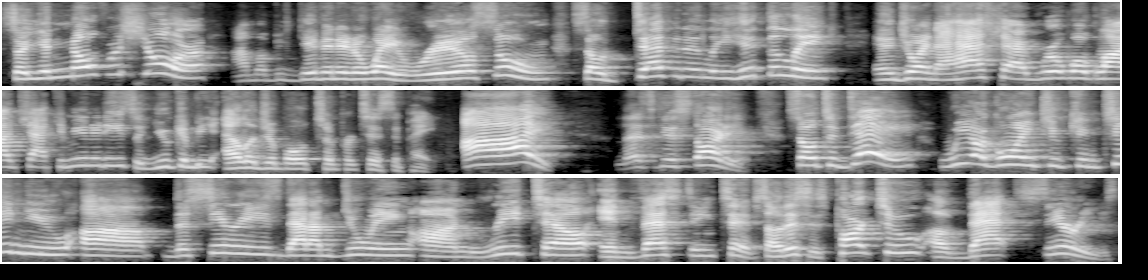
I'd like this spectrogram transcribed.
So you know for sure I'm going to be giving it away real soon. So definitely hit the link and join the hashtag Real Woke Live chat community so you can be eligible to participate. All right, let's get started. So today we are going to continue uh, the series that I'm doing on retail investing tips. So this is part two of that series.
